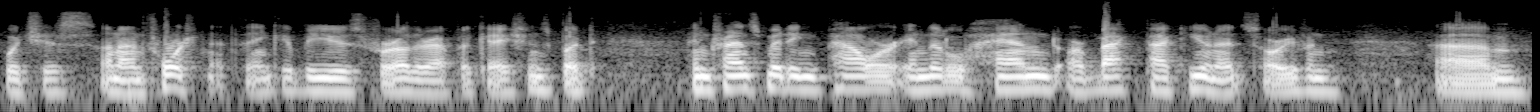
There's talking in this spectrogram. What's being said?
which is an unfortunate thing. Could be used for other applications, but in transmitting power in little hand or backpack units or even um,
